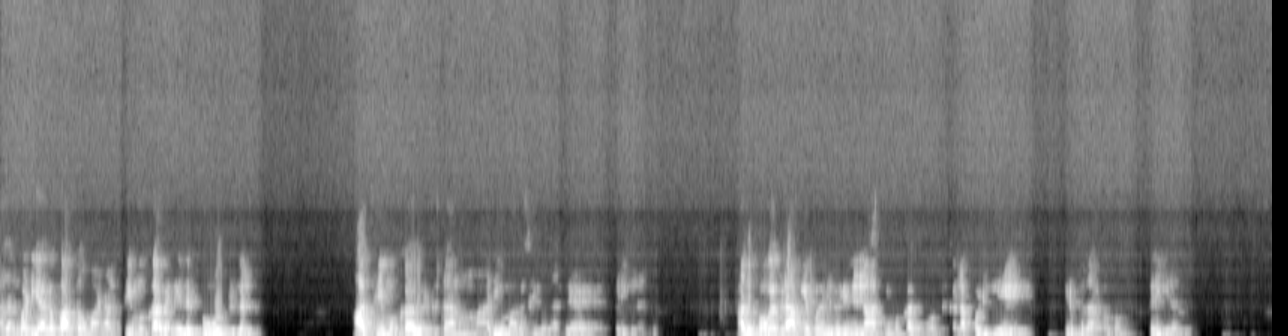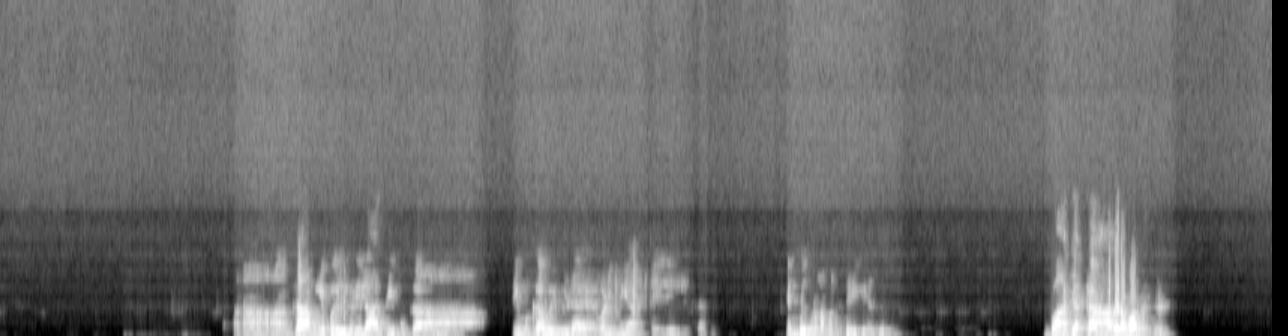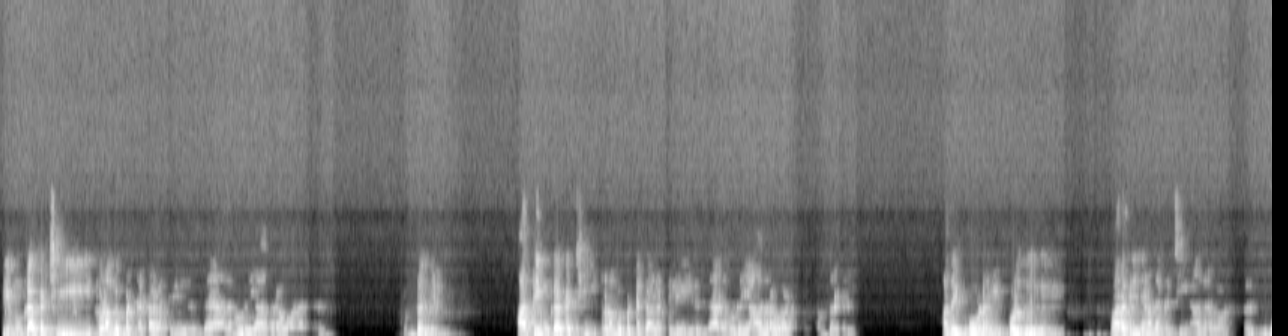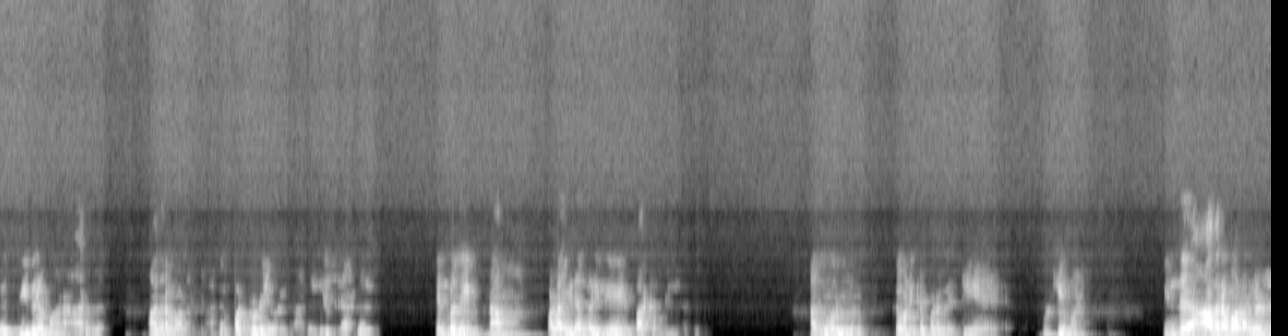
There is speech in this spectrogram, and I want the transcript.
அதன்படியாக பார்த்தோமானால் திமுகவின் எதிர்ப்பு ஓட்டுகள் அதிமுகவிற்கு தான் அதிகமாக செல்வதாக தெரிகிறது. அதுபோக கிராமிய பகுதிகளில் அதிமுகவின் ஓட்டுகள் அப்படியே இருப்பதாகவும் தெரிகிறது. கிராமிய பகுதிகளில் அதிமுக திமுகவை விட வலிமையான நிலையில் இருக்கிறது என்பதும் நமக்கு தெரிகிறது. பாஜக ஆதரவாளர்கள் திமுக கட்சி தொடங்கப்பட்ட காலத்தில் இருந்த அதனுடைய ஆதரவாளர்கள் தொண்டர்கள் அதிமுக கட்சி தொடங்கப்பட்ட காலத்திலே இருந்த அதனுடைய ஆதரவாளர்கள் தொண்டர்கள் அதை போல இப்பொழுது பாரதிய ஜனதா கட்சியின் ஆதரவாளர்கள் மிக தீவிரமான ஆர்வ ஆதரவாளர்களாக பற்றுடையவர்களாக இருக்கிறார்கள் என்பதை நாம் பல இடங்களிலே பார்க்க முடியும் அது ஒரு கவனிக்கப்பட வேண்டிய முக்கியமான இந்த ஆதரவாளர்கள்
